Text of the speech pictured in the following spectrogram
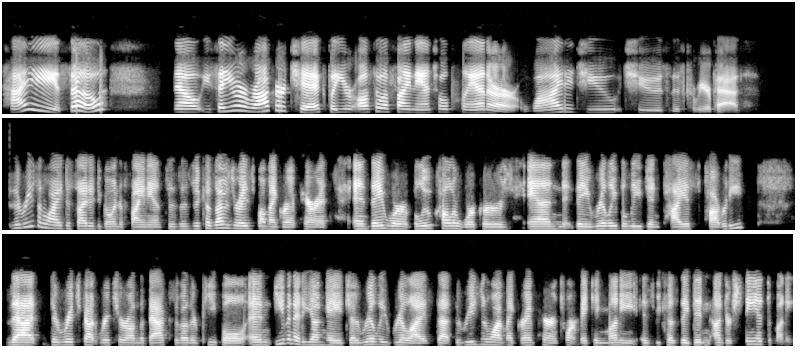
Hi. So, now you say you're a rocker chick, but you're also a financial planner. Why did you choose this career path? The reason why I decided to go into finances is because I was raised by my grandparents and they were blue collar workers and they really believed in pious poverty that the rich got richer on the backs of other people and even at a young age I really realized that the reason why my grandparents weren't making money is because they didn't understand money.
